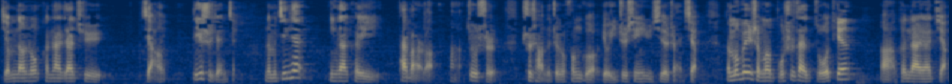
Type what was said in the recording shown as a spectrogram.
节目当中跟大家去讲，第一时间讲。那么今天应该可以拍板了啊，就是市场的这个风格有一致性预期的转向。那么为什么不是在昨天？啊，跟大家讲，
